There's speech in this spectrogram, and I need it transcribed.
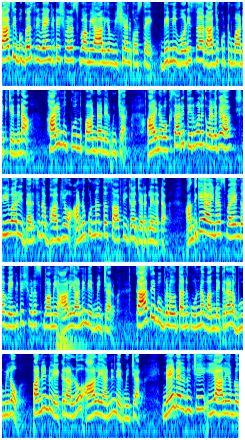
కాశీబుగ్గ శ్రీ వెంకటేశ్వర స్వామి ఆలయం విషయానికి వస్తే దీన్ని ఒడిశా రాజకుటుంబానికి చెందిన హరిముకుంద్ పాండా నిర్మించారు. ఆయన ఒకసారి తిరుమలకు వెళ్ళగా శ్రీవారి దర్శన భాగ్యం అనుకున్నంత సాఫీగా జరగలేదట. అందుకే ఆయన స్వయంగా వెంకటేశ్వర స్వామి ఆలయాన్ని నిర్మించారు. కాశీబుగ్గలో తనకు ఉన్న వంద ఎకరాల భూమిలో పన్నెండు ఎకరాల్లో ఆలయాన్ని నిర్మించారు. మే నెల నుంచి ఈ ఆలయంలో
